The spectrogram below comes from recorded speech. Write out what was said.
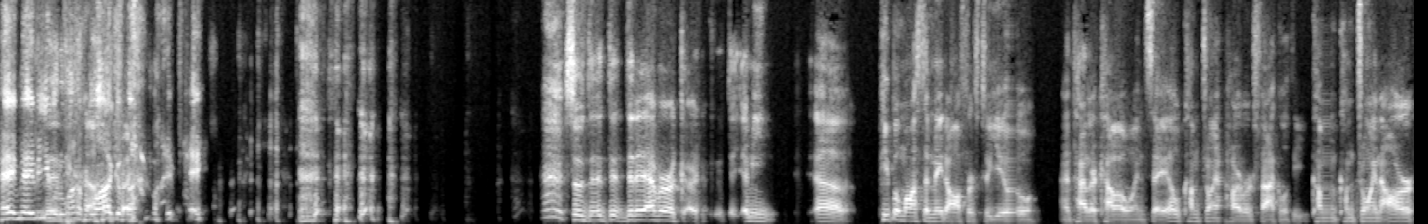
"Hey, maybe you would want to blog about my paper." so did, did it ever? I mean, uh, people must have made offers to you and Tyler Cowen and say, "Oh, come join Harvard faculty. Come come join our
